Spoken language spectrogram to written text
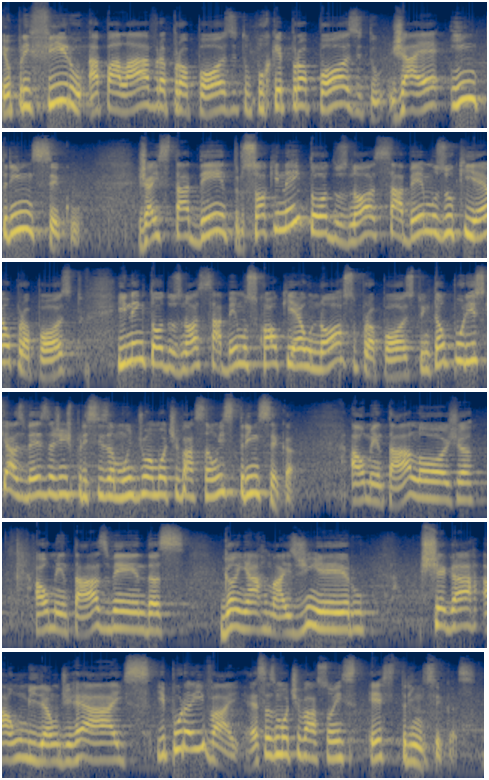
Eu prefiro a palavra propósito porque propósito já é intrínseco, já está dentro. Só que nem todos nós sabemos o que é o propósito e nem todos nós sabemos qual que é o nosso propósito. Então, por isso que às vezes a gente precisa muito de uma motivação extrínseca. Aumentar a loja, aumentar as vendas, ganhar mais dinheiro, chegar a um milhão de reais e por aí vai. Essas motivações extrínsecas.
